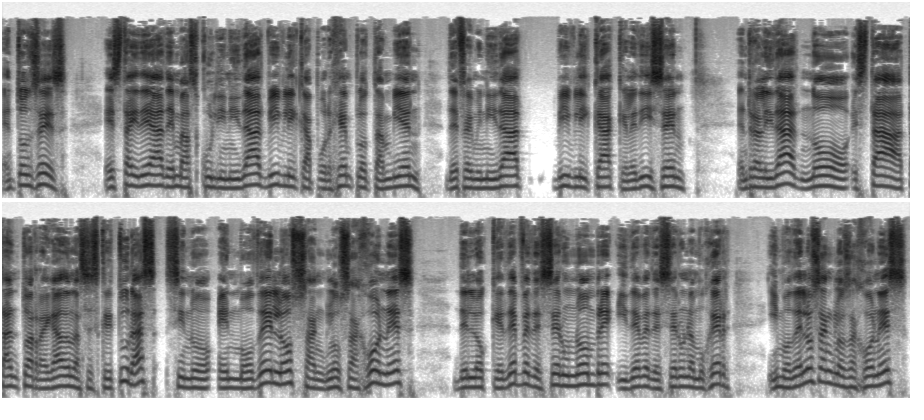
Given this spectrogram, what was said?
Entonces, esta idea de masculinidad bíblica, por ejemplo, también de feminidad bíblica que le dicen, en realidad no está tanto arraigado en las escrituras, sino en modelos anglosajones de lo que debe de ser un hombre y debe de ser una mujer, y modelos anglosajones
